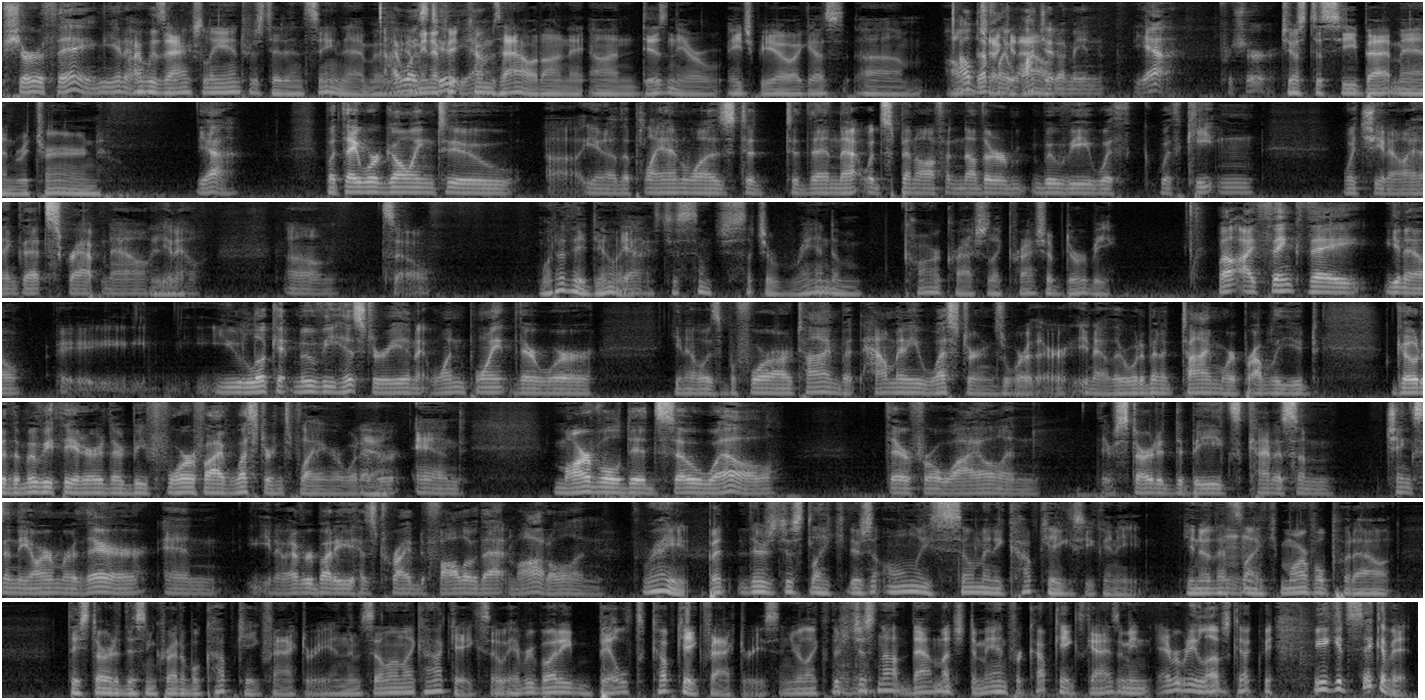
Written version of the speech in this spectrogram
sure thing you know I was actually interested in seeing that movie. I was I mean, too, if it yeah. comes out on on Disney or HBO, I guess um, I'll, i'll, definitely it watch out it i mean yeah for sure just to see Batman return. Yeah, but they were going to, uh, you know, the plan was to to then that would spin off another movie with with Keaton, which you know I think that's scrapped now. You know, um, so What are they doing? Yeah. It's just some such a random car crash, like Crash Up Derby. well, I think they, you know, uh, you look at movie history, and at one point there were. You know, it was before our time, but how many westerns were there? You know, there would have been a time where probably you'd go to the movie theater, there'd be four or five westerns playing or whatever. And Marvel did so well there for a while, and there started to be kind of some chinks in the armor there, and you know everybody has tried to follow that model, and Right, but there's just like there's only so many cupcakes you can eat. You know, that's Mhm. like Marvel put out. They started this incredible cupcake factory, and they're selling like hotcakes. So everybody built cupcake factories, and you're like, there's Mhm. just not that much demand for cupcakes, guys. I mean, everybody loves cupcakes. You get sick of it.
